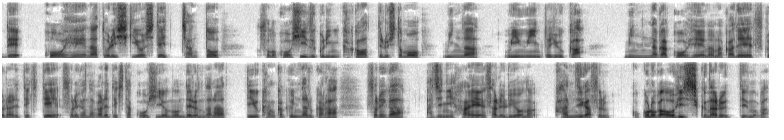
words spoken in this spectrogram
で公平な取引をしてちゃんとそのコーヒー作りに関わってる人もみんなウィンウィンというか、みんなが公平な中で作られてきて、それが流れてきたコーヒーを飲んでるんだなっていう感覚になるから、それが味に反映されるような感じがする。心が美味しくなるっていうのが、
